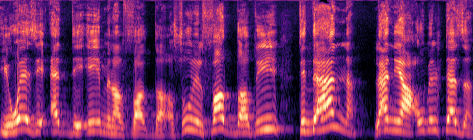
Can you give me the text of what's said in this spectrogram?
يوازي قد إيه من الفضة؟ أصول الفضة دي تديها لنا لأن يعقوب التزم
